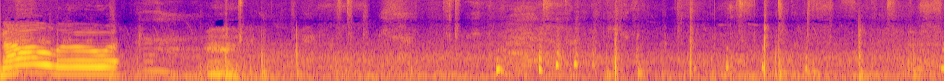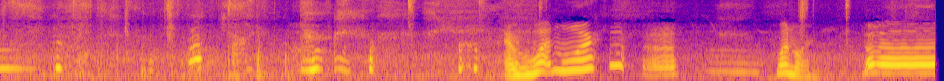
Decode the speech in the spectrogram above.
now, Lou. and one more. Uh, one more. Bye. -bye.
